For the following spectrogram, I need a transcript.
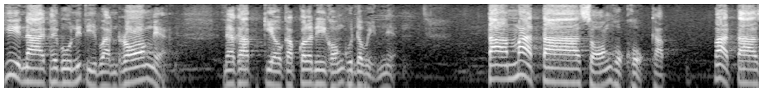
ที่นายไพบูลนิติวันร้องเนี่ยนะครับเกี่ยวกับกรณีของคุณดวินเนี่ยตามมาตรา 266 ครับ มาตรา 267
